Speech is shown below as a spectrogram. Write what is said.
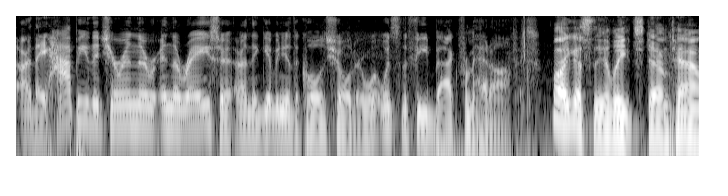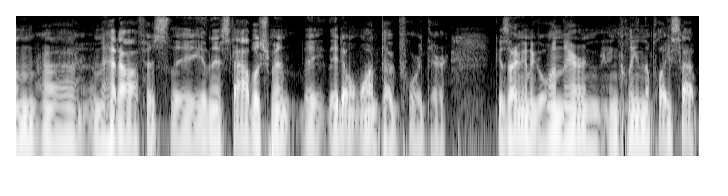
are they happy that you're in the in the race, or are they giving you the cold shoulder? What, what's the feedback from head office? Well, I guess the elites downtown uh, in the head office, they in the establishment, they, they don't want Doug Ford there because I'm going to go in there and, and clean the place up.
